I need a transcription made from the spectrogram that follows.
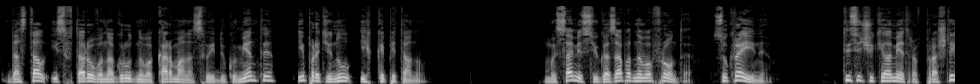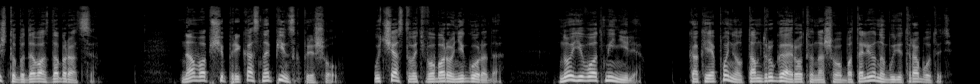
Достал из второго нагрудного кармана свои документы и протянул их капитану. «Мы сами с Юго-Западного фронта, с Украины. Тысячу километров прошли, чтобы до вас добраться. Нам вообще приказ на Пинск пришел, участвовать в обороне города. Но его отменили. Как я понял, там другая рота нашего батальона будет работать.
